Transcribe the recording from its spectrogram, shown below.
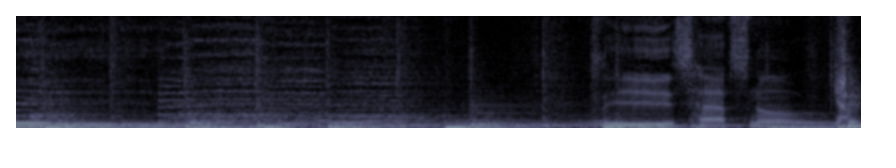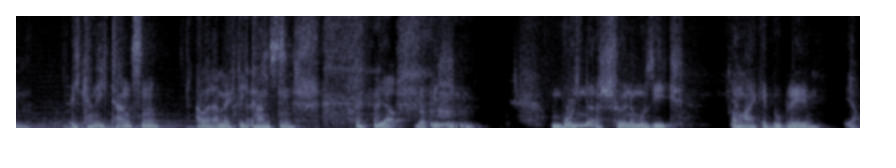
Please have snow. Ja. Schön. Ich kann nicht tanzen, aber da möchte ich tanzen. ja, wirklich wunderschöne Musik von ja. Michael Bublé. Ja.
